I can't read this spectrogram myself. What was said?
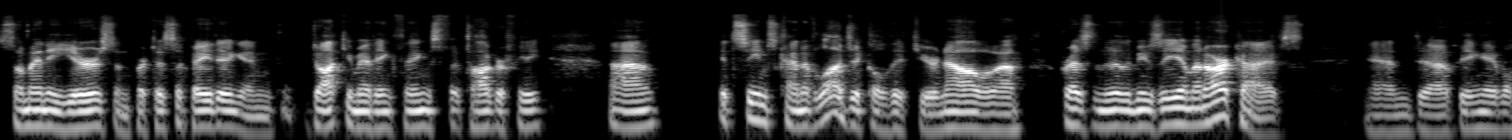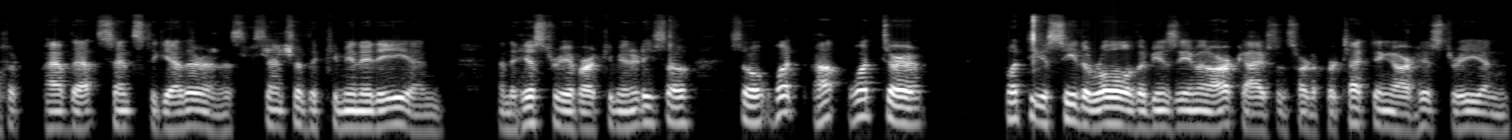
so many years and participating and documenting things, photography, uh, it seems kind of logical that you're now uh, president of the museum and archives and uh, being able to have that sense together and a sense of the community and, and the history of our community. So, so what, what are, what do you see the role of the museum and archives in sort of protecting our history and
